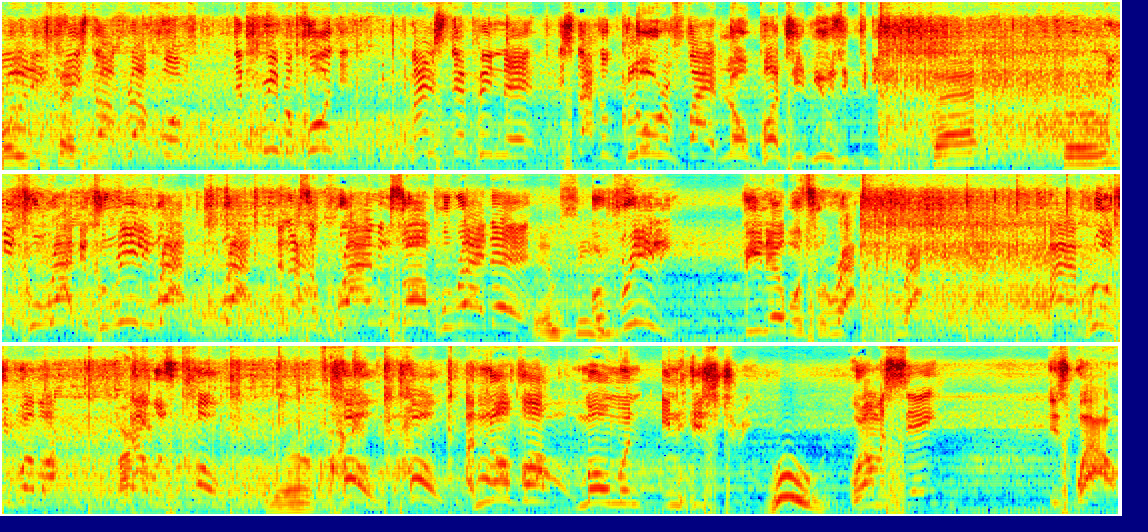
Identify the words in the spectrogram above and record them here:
lot Only of these professionals. freestyle platforms, they're pre-recorded. Man step in there, it's like a glorified low-budget music video. Fact. True. When you can rap, you can really rap. Rap. And that's a prime example right there. MC. Of really being able to rap. Rap. I applaud you, brother. That was cold. Yeah. Cold, cold. Another moment in history. Woo. What I'm gonna say is wow,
